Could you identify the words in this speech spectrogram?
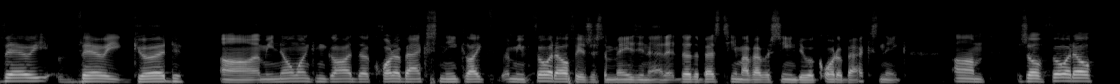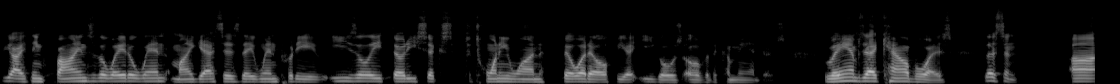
very very good. Uh, I mean, no one can guard the quarterback sneak like I mean, Philadelphia is just amazing at it. They're the best team I've ever seen do a quarterback sneak. Um, so Philadelphia, I think, finds the way to win. My guess is they win pretty easily, 36 to 21. Philadelphia Eagles over the Commanders. Rams at Cowboys. Listen, uh,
